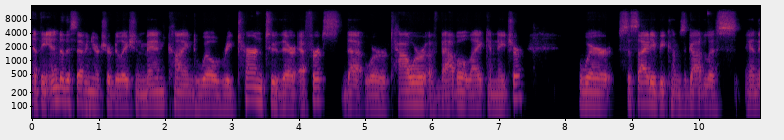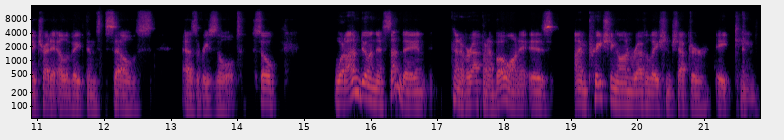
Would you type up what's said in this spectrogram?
at the end of the seven year tribulation, mankind will return to their efforts that were Tower of Babel like in nature, where society becomes godless and they try to elevate themselves as a result. So, what I'm doing this Sunday and kind of wrapping a bow on it is I'm preaching on Revelation chapter 18,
